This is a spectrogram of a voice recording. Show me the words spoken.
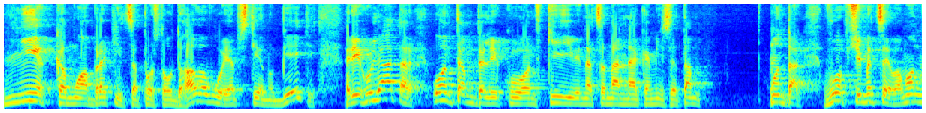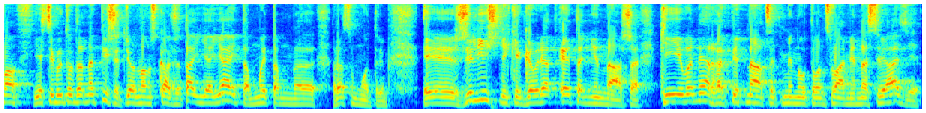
Не к кому обратиться, просто вот головой об стену бейтесь. Регулятор, он там далеко, он в Киеве, национальная комиссия, там он так, в общем и целом, он вам, если вы туда напишете, он вам скажет, ай-яй-яй, там мы там э, рассмотрим. Э, жилищники говорят, это не наше. Киевэнерго 15 минут он с вами на связи.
